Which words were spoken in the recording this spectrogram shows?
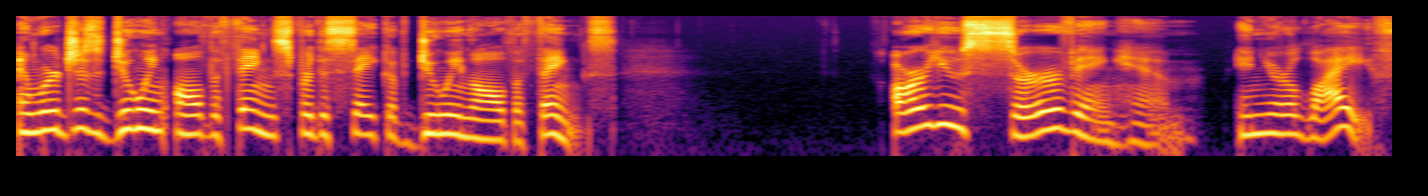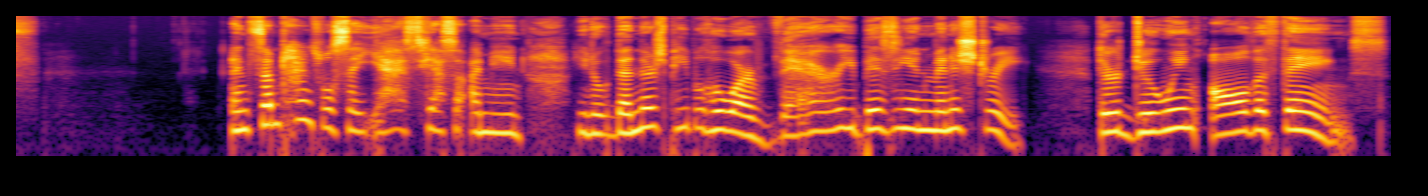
and we're just doing all the things for the sake of doing all the things. Are you serving Him? in your life. And sometimes we'll say, yes, yes. I mean, you know, then there's people who are very busy in ministry. They're doing all the things.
